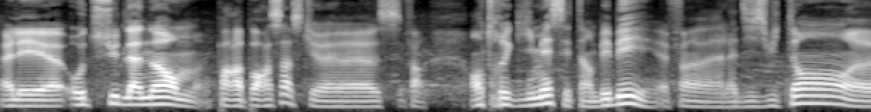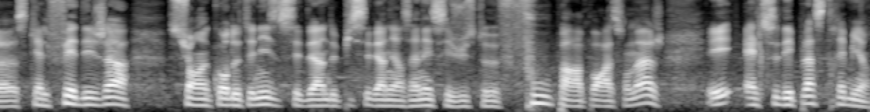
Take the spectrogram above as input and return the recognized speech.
Elle est euh, au-dessus de la norme par rapport à ça. Parce que, entre guillemets, c'est un bébé. Enfin, elle a 18 ans. ce qu'elle fait déjà sur un cours de tennis depuis ces dernières années, c'est juste fou par rapport à son âge. Et elle se déplace très bien.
